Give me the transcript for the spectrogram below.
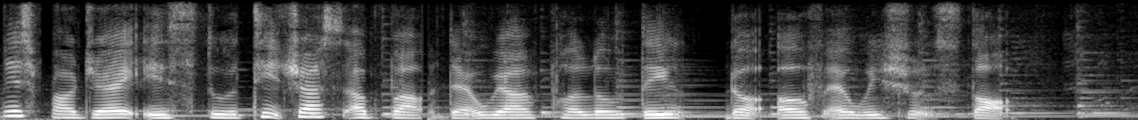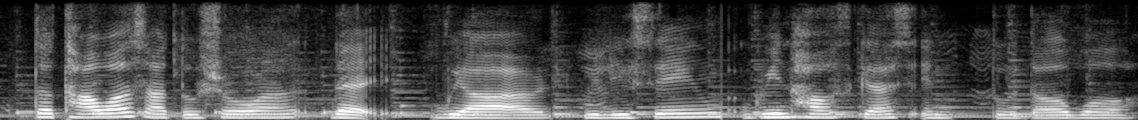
This project is to teach us about that we are polluting the earth and we should stop. The towers are to show that we are releasing greenhouse gas into the world.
